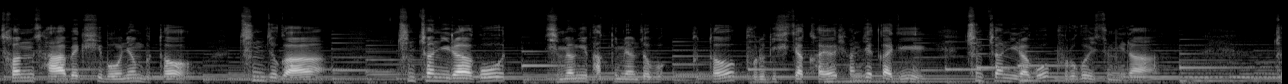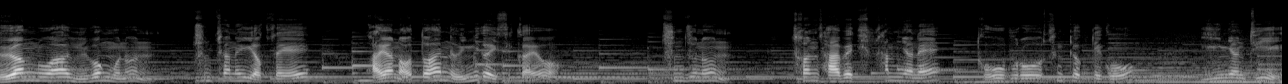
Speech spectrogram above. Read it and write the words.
1415년부터 춘주가 춘천이라고 지명이 바뀌면서부터 부르기 시작하여 현재까지 춘천이라고 부르고 있습니다. 조양루와 위복문은 춘천의 역사에 과연 어떠한 의미가 있을까요? 춘주는 1413년에 도읍으로 승격되고 2년 뒤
